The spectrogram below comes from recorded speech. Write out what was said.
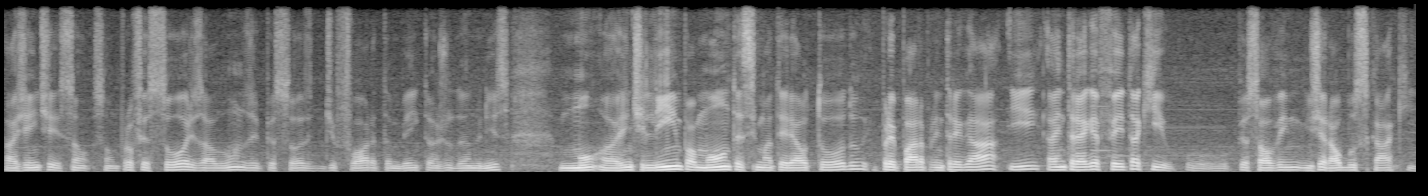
a gente são, são professores, alunos e pessoas de fora também estão ajudando nisso a gente limpa, monta esse material todo, prepara para entregar e a entrega é feita aqui. O pessoal vem em geral buscar aqui.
